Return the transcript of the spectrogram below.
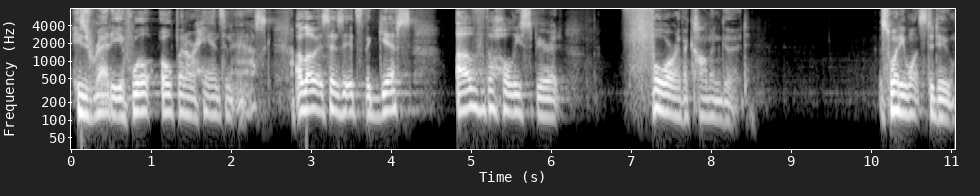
He's ready if we'll open our hands and ask. I love it. It says it's the gifts of the Holy Spirit for the common good. That's what He wants to do,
